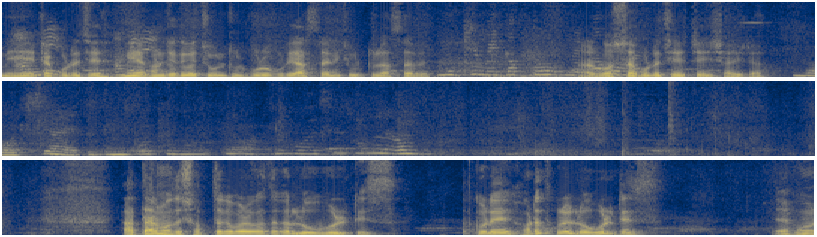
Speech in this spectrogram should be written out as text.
মেয়ে এটা করেছে মেয়ে এখন যদি বা চুল টুল পুরোপুরি আস্তায়নি চুল টুল আস্তাবে মুখে মেকআপ তো আর বর্ষা পড়েছে হচ্ছে এই শাড়িটা। আর তার মধ্যে সব থেকে বড় কথা লো ভোল্টেজ হঠাৎ করে হঠাৎ করে লো ভোল্টেজ এখন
